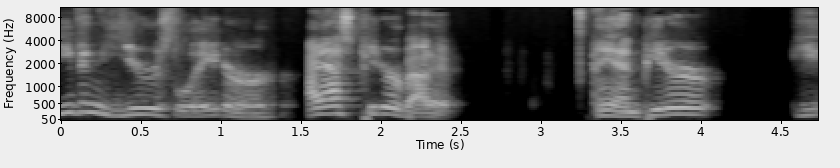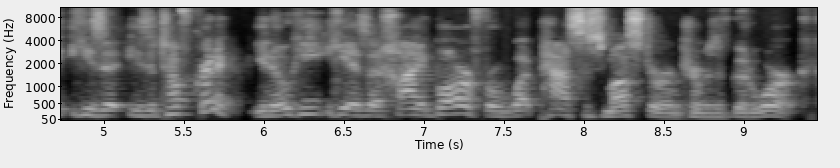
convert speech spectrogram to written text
even years later, I asked Peter about it, and Peter, he, he's a he's a tough critic. You know, he he has a high bar for what passes muster in terms of good work.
